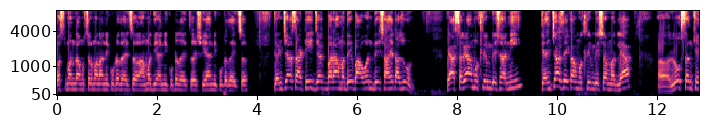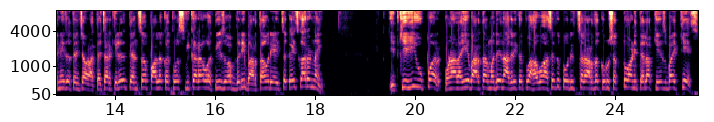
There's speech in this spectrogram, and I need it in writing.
पसमंदा मुसलमानांनी कुठं जायचं अहमदियांनी कुठं जायचं शियांनी कुठं जायचं त्यांच्यासाठी जगभरामध्ये बावन्न देश आहेत अजून. या सगळ्या मुस्लिम देशांनी त्यांच्याच एका मुस्लिम देशामधल्या लोकसंख्येने जर त्यांच्यावर अत्याचार केले तर त्यांचं पालकत्व स्वीकारावं ती जबाबदारी भारतावर यायचं काहीच कारण नाही. इतकीही उपर कोणालाही भारतामध्ये नागरिकत्व हवं असेल तर तो रितसर अर्ज करू शकतो आणि त्याला केस बाय केस.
